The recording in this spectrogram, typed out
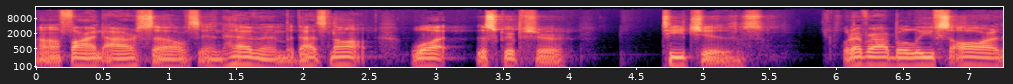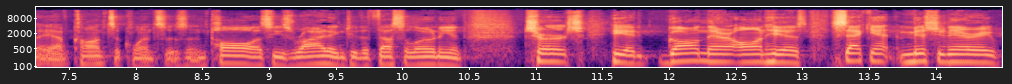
uh, find ourselves in heaven. But that's not what the scripture teaches. Whatever our beliefs are, they have consequences. And Paul, as he's writing to the Thessalonian church, he had gone there on his second missionary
